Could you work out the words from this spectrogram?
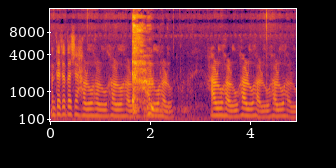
मग त्याच्यात अशा हळूहळू हळूहळू हळूहळू हळूहळू हळूहळू हळूहळू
